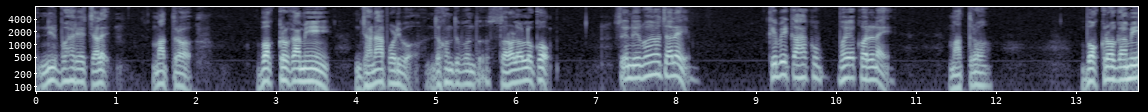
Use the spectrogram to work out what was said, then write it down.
ନିର୍ଭୟରେ ଚାଳେ। ମାତ୍ର ବକ୍ରଗାମୀ ଜଣାପଡ଼ିବ। ଦେଖନ୍ତୁ ବନ୍ଧୁ ସରଳ ଲୋକ। ସେ ନିର୍ଭୟ ଚାଲେ। କେବେ କାହାକୁ ଭୟ କରେ ନାହିଁ। ମାତ୍ର ବକ୍ରଗାମୀ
